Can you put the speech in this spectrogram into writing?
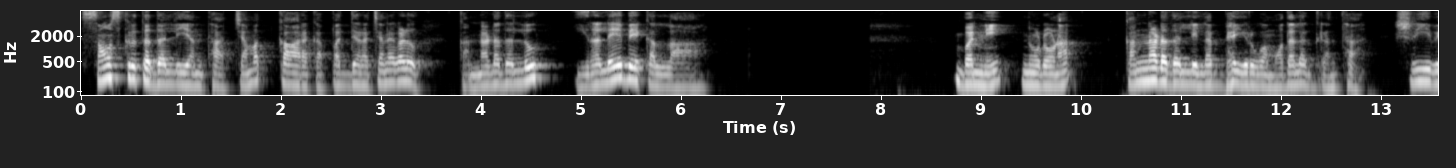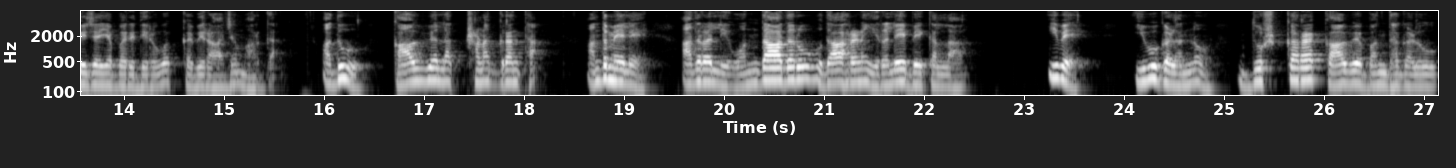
ಸಂಸ್ಕೃತದಲ್ಲಿ ಅಂಥ ಚಮತ್ಕಾರಕ ಪದ್ಯ ರಚನೆಗಳು ಕನ್ನಡದಲ್ಲೂ ಇರಲೇಬೇಕಲ್ಲ. ಬನ್ನಿ ನೋಡೋಣ. ಕನ್ನಡದಲ್ಲಿ ಲಭ್ಯ ಇರುವ ಮೊದಲ ಗ್ರಂಥ ಶ್ರೀ ವಿಜಯ ಬರೆದಿರುವ ಕವಿರಾಜ ಮಾರ್ಗ. ಅದು ಕಾವ್ಯಲಕ್ಷಣ ಗ್ರಂಥ. ಅಂದಮೇಲೆ ಅದರಲ್ಲಿ ಒಂದಾದರೂ ಉದಾಹರಣೆ ಇರಲೇಬೇಕಲ್ಲ. ಇವೆ. ಇವುಗಳನ್ನು ದುಷ್ಕರ ಕಾವ್ಯ ಬಂಧಗಳು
